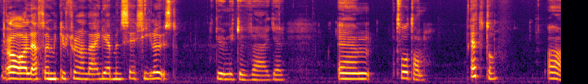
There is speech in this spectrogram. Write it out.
Ja, eller alltså hur mycket tror du den väger? Jag behöver inte säga kilo just. Gud, hur mycket väger? Um, två ton. Ett ton. Ah,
